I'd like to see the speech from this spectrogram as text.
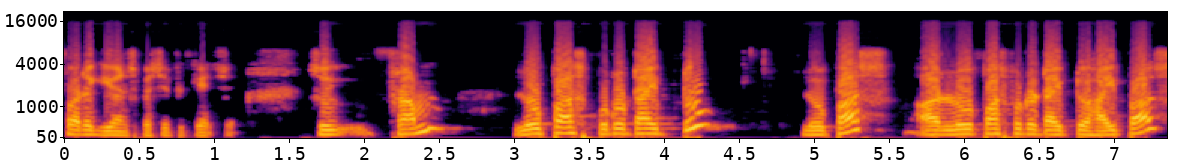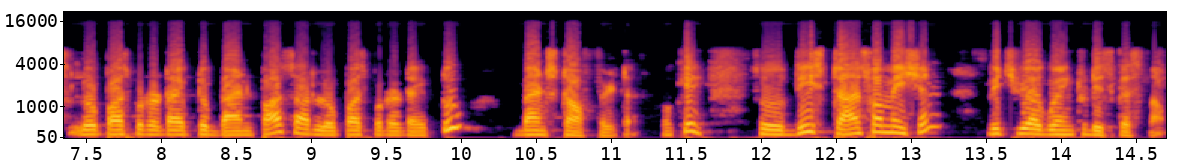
for a given specification. So from low pass prototype to low pass or low pass prototype to high pass low pass prototype to band pass or low pass prototype to band stop filter okay so this transformation which we are going to discuss now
